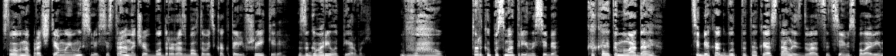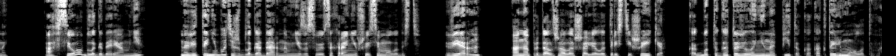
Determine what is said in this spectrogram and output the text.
Словно прочтя мои мысли, сестра, начав бодро разбалтывать коктейль в шейкере, заговорила первой. «Вау! Только посмотри на себя! Какая ты молодая! Тебе как будто так и осталось двадцать семь с половиной. А все благодаря мне. Но ведь ты не будешь благодарна мне за свою сохранившуюся молодость. Верно?» Она продолжала шалело трясти шейкер, как будто готовила не напиток, а коктейль Молотова.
